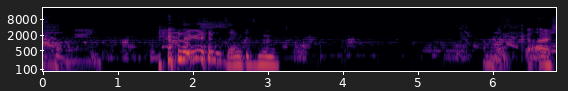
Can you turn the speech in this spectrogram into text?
Oh man. there it is. Anakin's moved. Oh my gosh.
